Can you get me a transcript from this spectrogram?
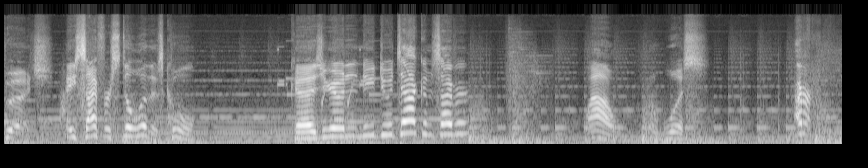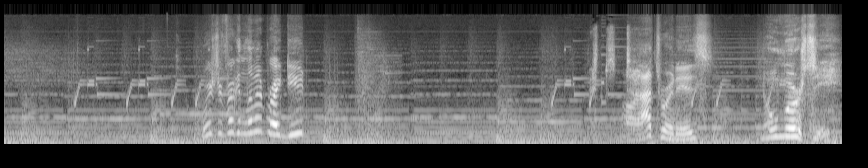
bitch! Hey, Seifer's still with us, cool. Cause you're gonna need to attack him, Seifer! Wow, a wuss. Arr! Where's your fucking limit break, dude? Oh, that's where it is. No mercy.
